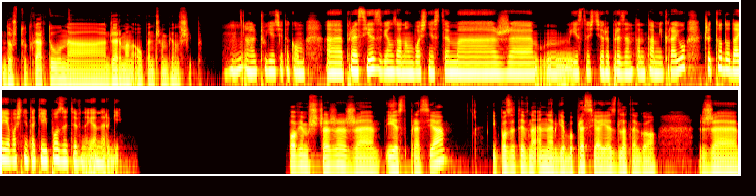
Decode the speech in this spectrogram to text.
do Stuttgartu na German Open Championship. Mhm, ale czujecie taką e, presję związaną właśnie z tym, e, że mm, jesteście reprezentantami kraju? Czy to dodaje właśnie takiej pozytywnej energii? Powiem szczerze, że jest presja i pozytywna energia, bo presja jest dlatego, że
